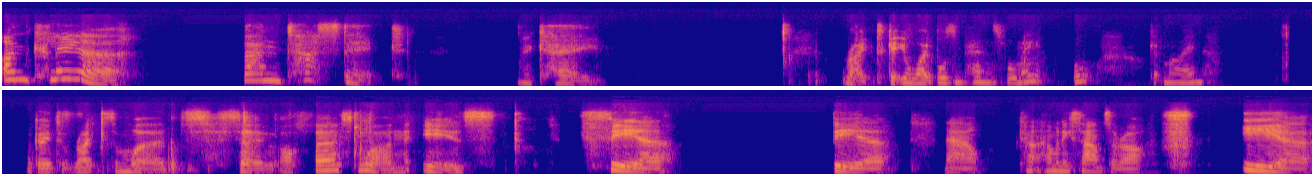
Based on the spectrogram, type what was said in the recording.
Unclear. Fantastic. Okay. Right, get your whiteboards and pens for me. Oh, get mine. We're going to write some words. So our first one is fear, fear. Now, count how many sounds there are. Ear.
